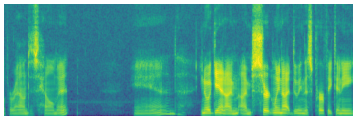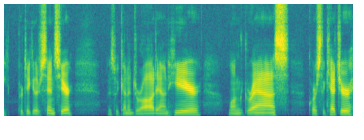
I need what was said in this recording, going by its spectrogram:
up around his helmet. And you know, again, I'm I'm certainly not doing this perfect in any particular sense here. As we kind of draw down here along the grass. Of course, the catcher,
